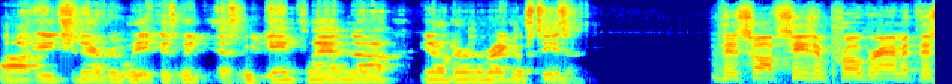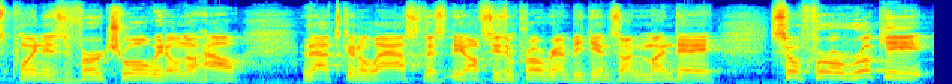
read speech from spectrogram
uh, each and every week as we as we game plan, uh, you know, during the regular season. This offseason program at this point is virtual. We don't know how that's going to last. This, the offseason program begins on Monday. So for a rookie,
